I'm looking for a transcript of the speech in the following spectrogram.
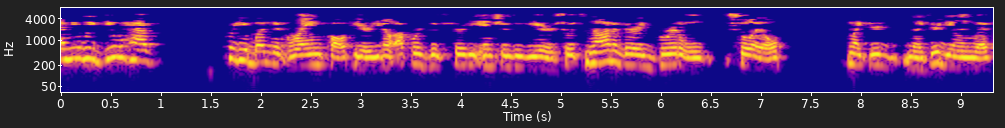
I mean, we do have pretty abundant rainfall here, you know, upwards of 30 inches a year. So it's not a very brittle soil like you're, like you're dealing with.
